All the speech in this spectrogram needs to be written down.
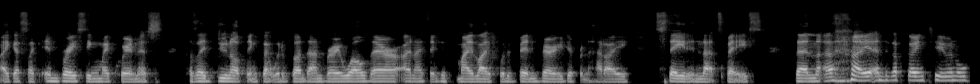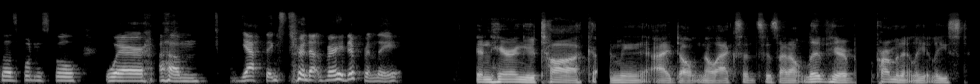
I guess, like embracing my queerness, because I do not think that would have gone down very well there. And I think my life would have been very different had I stayed in that space. Then uh, I ended up going to an all girls boarding school where, um, yeah, things turned out very differently. In hearing you talk, I mean, I don't know accents because I don't live here permanently, at least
